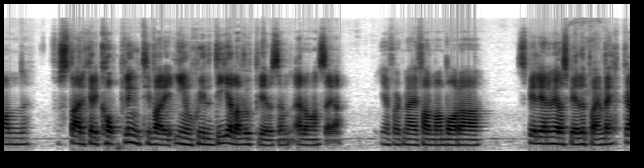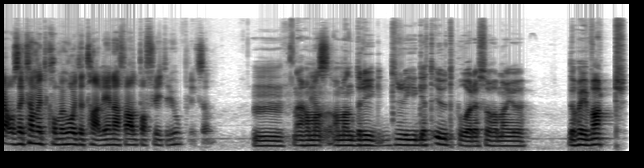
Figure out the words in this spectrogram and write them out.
man får starkare koppling till varje enskild del av upplevelsen, eller vad man säger. Jämfört med ifall man bara spelar igenom hela spelet på en vecka och så kan man inte komma ihåg detaljerna för allt bara flyter ihop liksom. Mm. Nej, har man, Alltså. har man dryg, drygat ut på det så har man ju Det har ju varit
